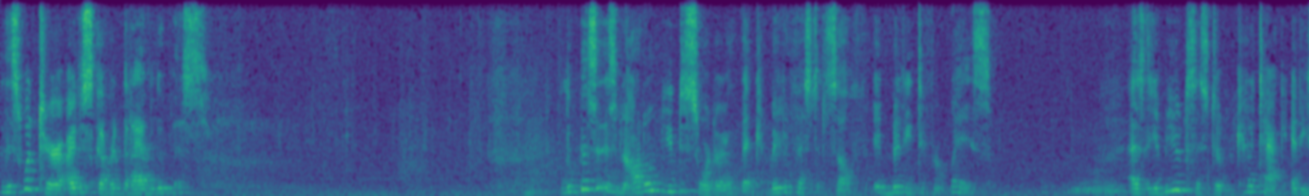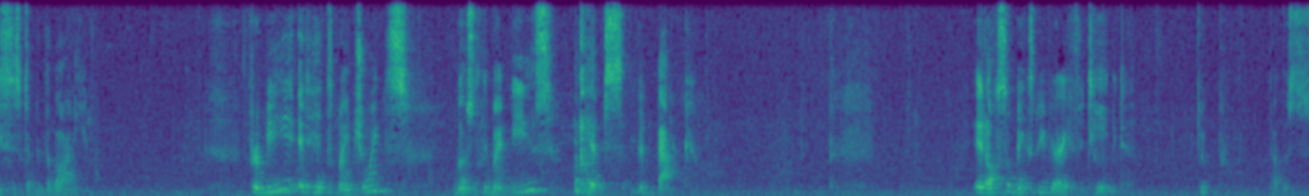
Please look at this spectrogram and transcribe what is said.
This winter, I discovered that I have lupus. Lupus is an autoimmune disorder that can manifest itself in many different ways as the immune system can attack any system in the body. For me, it hits my joints, mostly my knees, hips, and back. It also makes me very fatigued. Oop, that was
